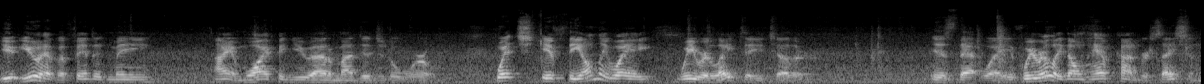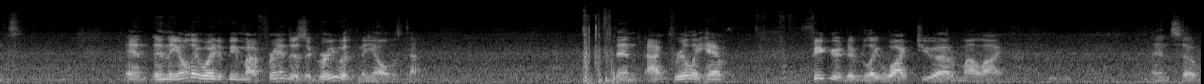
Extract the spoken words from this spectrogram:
You you have offended me. I am wiping you out of my digital world. Which, if the only way we relate to each other is that way, if we really don't have conversations, and and the only way to be my friend is agree with me all the time, then I really have figuratively wiped you out of my life. And so,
